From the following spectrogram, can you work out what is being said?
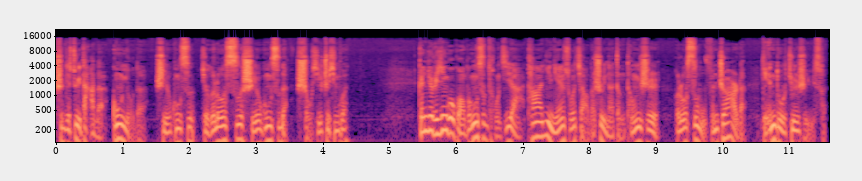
世界最大的公有的石油公司，就俄罗斯石油公司的首席执行官。根据这英国广播公司的统计啊，他一年所缴的税呢，等同于是俄罗斯五分之二的。年度军事预算，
